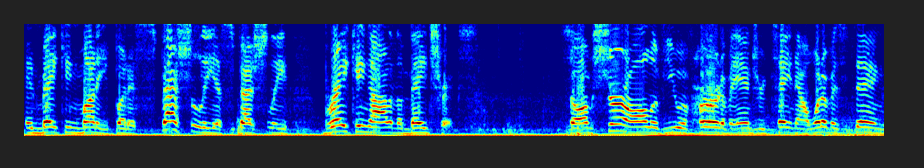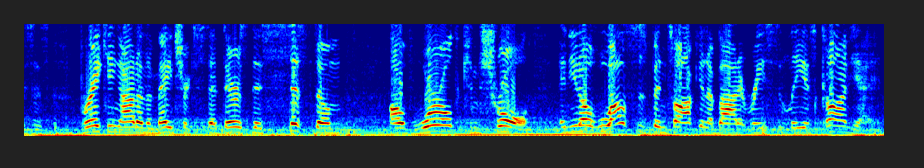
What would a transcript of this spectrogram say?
and making money, but especially, especially breaking out of the matrix. So I'm sure all of you have heard of Andrew Tate. Now, one of his things is breaking out of the matrix, that there's this system of world control. And you know who else has been talking about it recently is Kanye.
